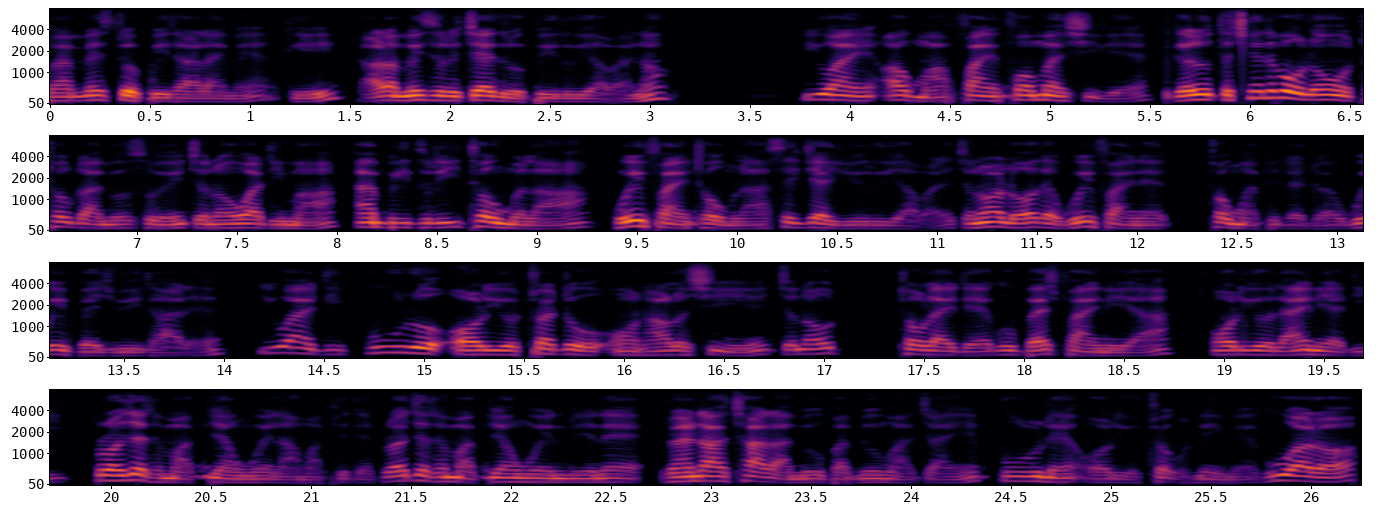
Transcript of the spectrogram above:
drum mix လို့ပေးထားလိုက်မယ် okay ဒါတော့ mix လို့ကြိုက်သလိုပေးလို့ရပါတယ်เนาะပြီးသွားရင်အောက်မှာ file format ရှိတယ်တကယ်လို့တစ်ချင်းတစ်ပုတ်လုံးကိုထုတ်တာမျိုးဆိုရင်ကျွန်တော်ကဒီမှာ mp3 ထုတ်မလား wave file ထုတ်မလားစိတ်ကြိုက်ရွေးလို့ရပါတယ်ကျွန်တော်ကလောဆယ် wave file နဲ့ထုတ်မှာဖြစ်တဲ့အတွက် wave ပဲရွေးထားတယ်ပြီးသွားရင်ဒီ pool တို့ audio track တို့ on ထားလို့ရှိရင်ကျွန်တော် ထုတ်လိုက်တယ်အခု batch file တွေက audio line တွေကဒီ project ထဲမှာပြန်ဝင်လာမှာဖြစ်တယ် project ထဲမှာပြန်ဝင်နေတဲ့ render ချတာမျိုးဗမျိုးမှာကြာရင် pool နဲ့ audio track ကိုနှိပ်မယ်အခုကတော့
